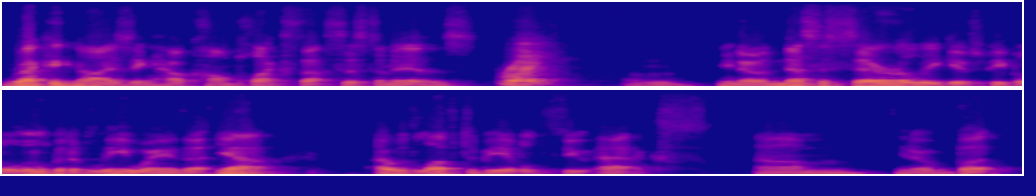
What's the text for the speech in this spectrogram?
recognizing how complex that system is, right um, you know, necessarily gives people a little bit of leeway that, yeah, I would love to be able to do X, um, you know, but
